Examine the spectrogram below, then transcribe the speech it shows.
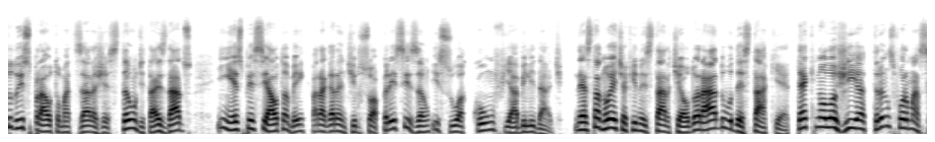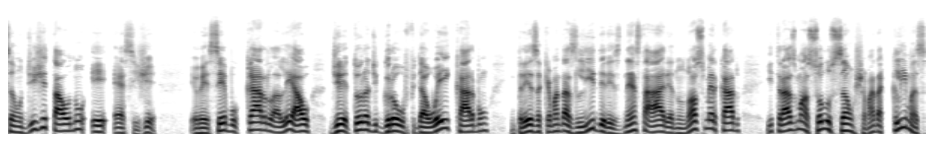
Tudo isso para automatizar a gestão de tais dados, em especial também para garantir sua precisão e sua confiabilidade. Nesta noite, aqui no Start Eldorado, o destaque é Tecnologia, Transformação Digital no ESG. Eu recebo Carla Leal, diretora de Growth da Way Carbon, empresa que é uma das líderes nesta área no nosso mercado e traz uma solução chamada Climas,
